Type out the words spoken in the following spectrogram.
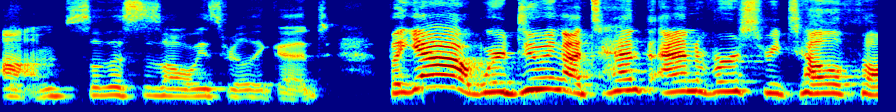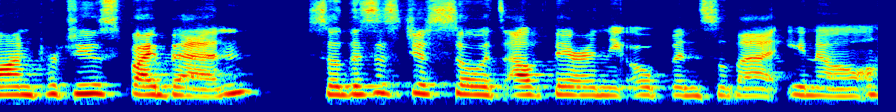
Um, so this is always really good. But yeah, we're doing a 10th anniversary telethon produced by Ben. So this is just so it's out there in the open so that you know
